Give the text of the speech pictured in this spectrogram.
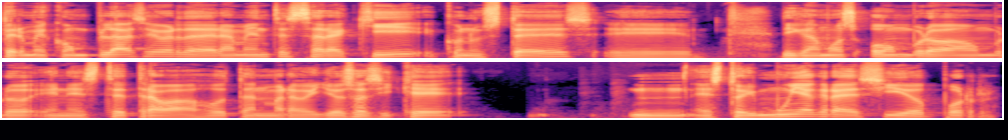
pero me complace verdaderamente estar aquí con ustedes, digamos, hombro a hombro en este trabajo tan maravilloso, así que estoy muy agradecido por,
